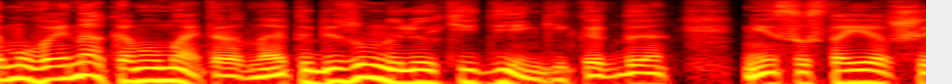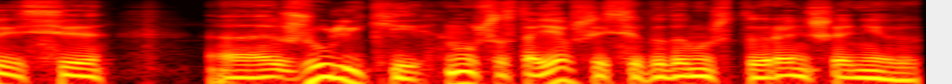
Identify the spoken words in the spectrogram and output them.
Кому война, кому мать родная. Это безумно легкие деньги, когда несостоявшиеся э, жулики, ну, состоявшиеся, потому что раньше они э,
